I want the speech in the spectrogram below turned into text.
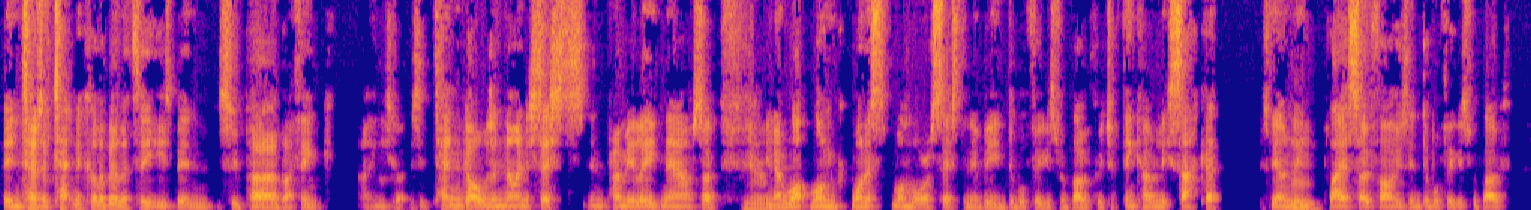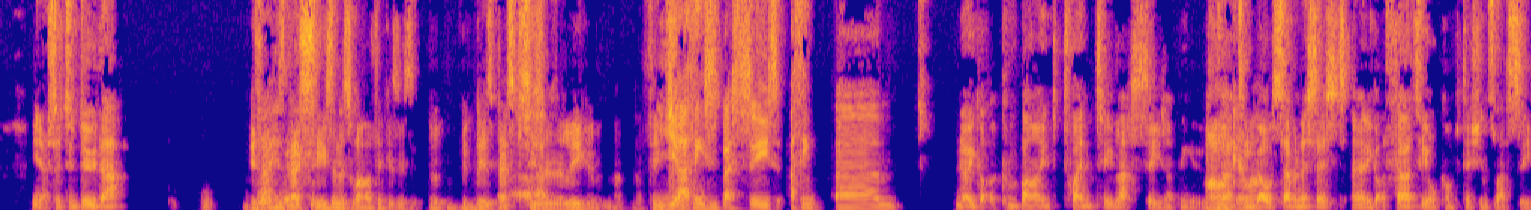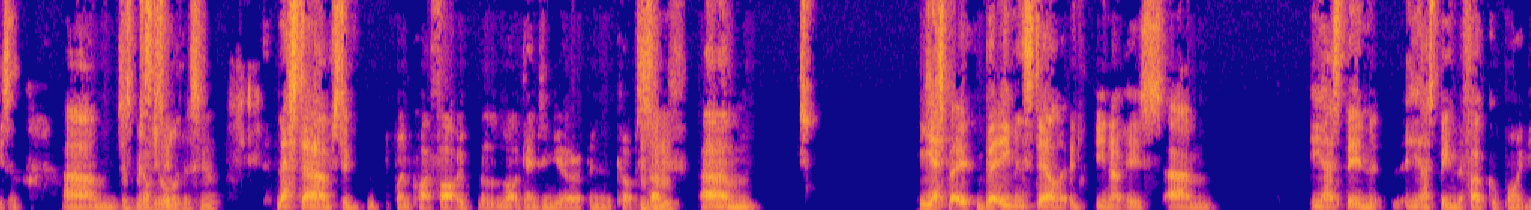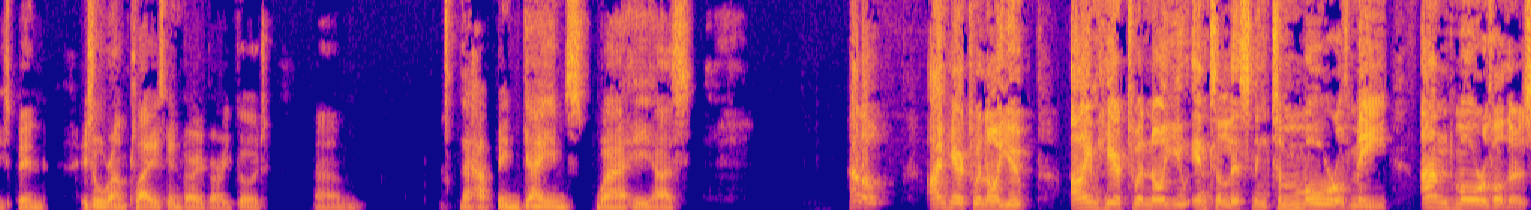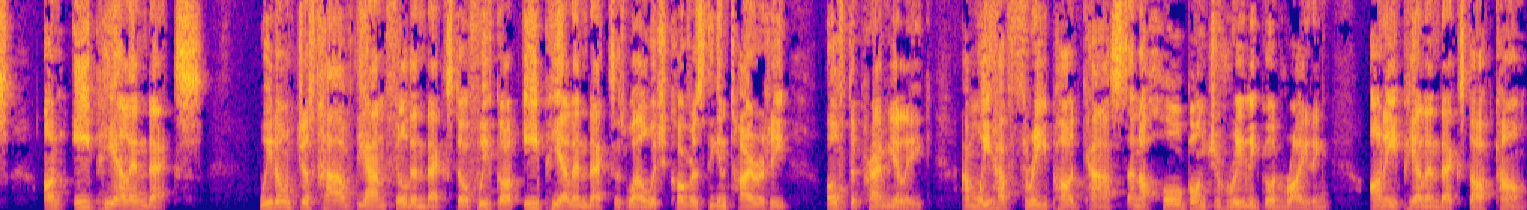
in terms of technical ability, he's been superb. I think I think he's got is it ten goals and nine assists in the Premier League now. So yeah. you know what one one one more assist and he'll be in double figures for both, which I think only Saka is the only mm. player so far who's in double figures for both. You know, so to do that. Is that his best the, season as well? I think it's his best uh, season in the league. I think. Yeah, I think it's his best season. I think, um, no, he got a combined 20 last season. I think it was oh, 13 okay, goals, seven assists, and then he got 30 all competitions last season. Um, Just missing all of this, yeah. Leicester obviously went quite far, a lot of games in Europe and in the Cups. Mm-hmm. So, um, yes, but, but even still, you know, his, um, he has been, he has been the focal point. He's been, his all round play has been very, very good. Um, there have been games where he has. Hello, I'm here to annoy you. I'm here to annoy you into listening to more of me and more of others on EPL Index. We don't just have the Anfield Index stuff, we've got EPL Index as well, which covers the entirety of the Premier League. And we have three podcasts and a whole bunch of really good writing on EPLindex.com.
